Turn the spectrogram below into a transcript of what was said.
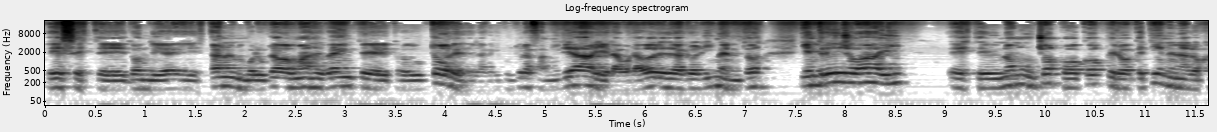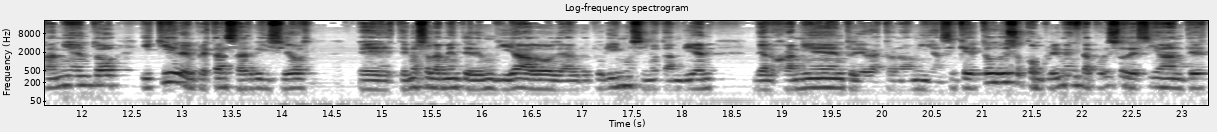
es este, donde están involucrados más de 20 productores de la agricultura familiar y elaboradores de agroalimentos, y entre ellos hay este, no muchos, pocos, pero que tienen alojamiento y quieren prestar servicios este, no solamente de un guiado de agroturismo, sino también de alojamiento y de gastronomía. Así que todo eso complementa, por eso decía antes,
